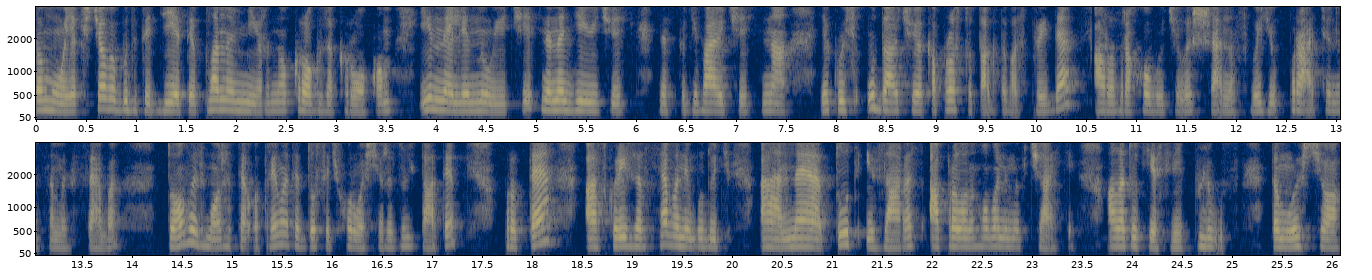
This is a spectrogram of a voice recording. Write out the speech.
Тому, якщо ви будете діяти планомірно, крок за кроком і не лінуючись, не надіючись, не сподіваючись на якусь удачу, яка просто так до вас прийде, а розраховуючи лише на свою працю, на самих себе, то ви зможете отримати досить хороші результати. Проте, скоріш за все, вони будуть не тут і зараз, а пролонгованими в часі. Але тут є свій плюс, тому що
